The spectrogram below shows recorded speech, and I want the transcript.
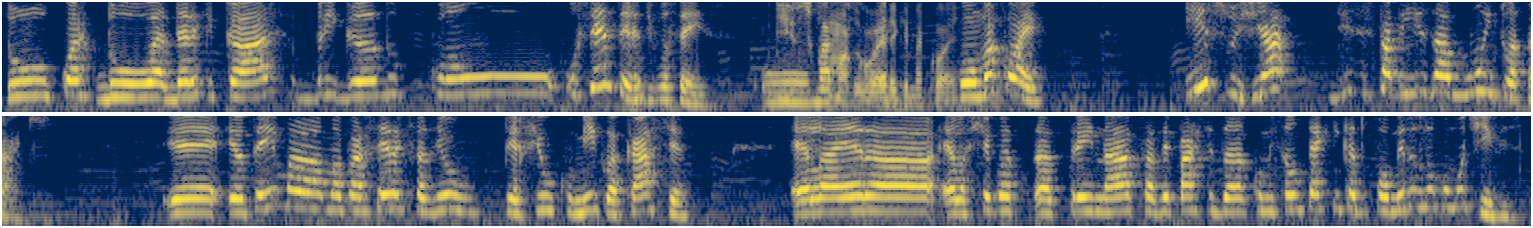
do, do Derek Carr brigando com o center de vocês. Isso, com o McCoy. Com o McCoy. Isso já desestabiliza muito o ataque. É, eu tenho uma, uma parceira que fazia o perfil comigo, a Cássia. Ela era, ela chegou a, a treinar, fazer parte da comissão técnica do Palmeiras Locomotives.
